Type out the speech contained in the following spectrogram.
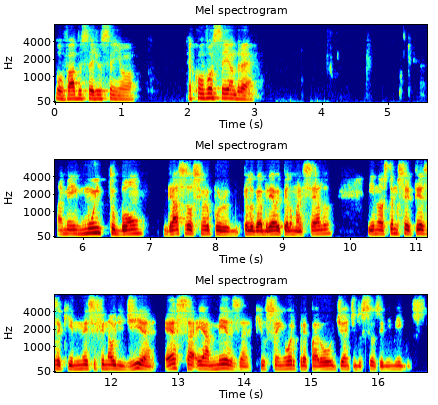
Louvado seja o Senhor. É com você, André. Amém. Muito bom. Graças ao Senhor por, pelo Gabriel e pelo Marcelo. E nós temos certeza que nesse final de dia, essa é a mesa que o Senhor preparou diante dos seus inimigos.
